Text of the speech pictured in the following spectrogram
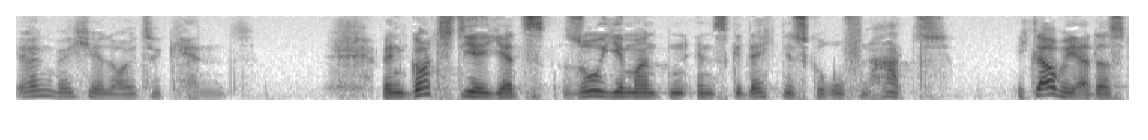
irgendwelche Leute kennt. Wenn Gott dir jetzt so jemanden ins Gedächtnis gerufen hat, ich glaube ja, dass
